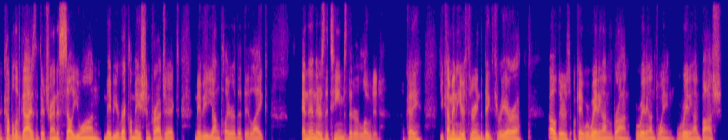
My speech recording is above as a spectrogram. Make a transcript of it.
A couple of guys that they're trying to sell you on, maybe a reclamation project, maybe a young player that they like. And then there's the teams that are loaded. Okay. You come in here during the big three era. Oh, there's okay. We're waiting on LeBron. We're waiting on Dwyane. We're waiting on Bosh.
